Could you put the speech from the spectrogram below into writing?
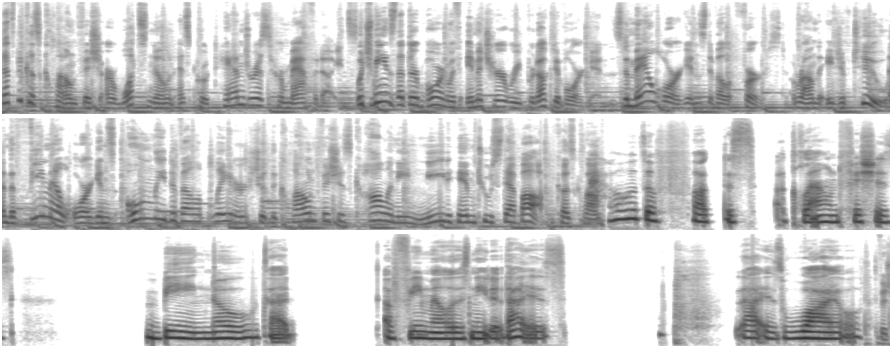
That's because clownfish are what's known as protandrous hermaphrodites, which means that they're born with immature reproductive organs. The male organs develop first, around the age of two, and the female organs only develop later should the clownfish's colony need him to step up, because clown How the fuck does a clownfish's being know that a female is needed? That is. That is wild. Fish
